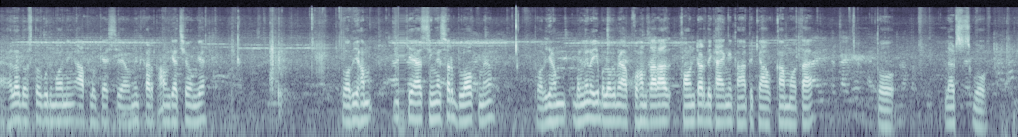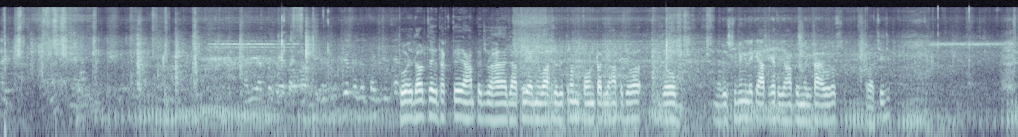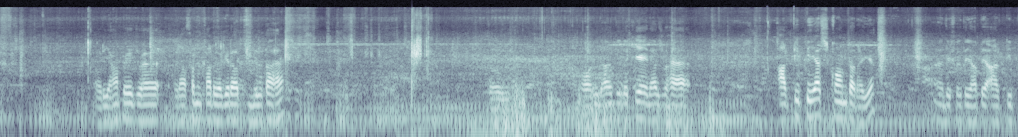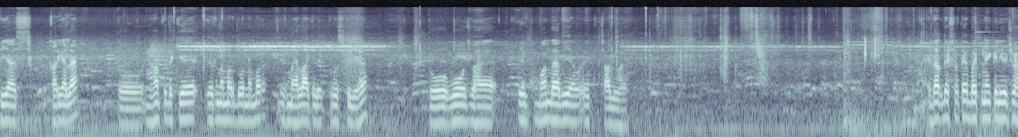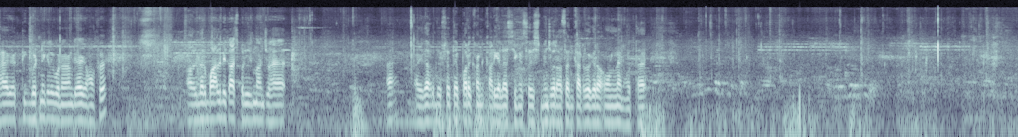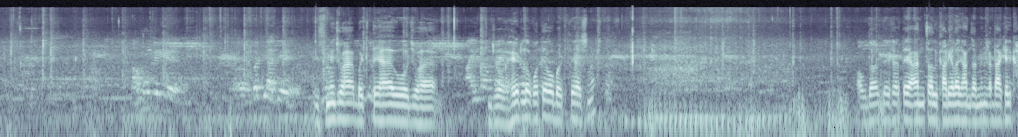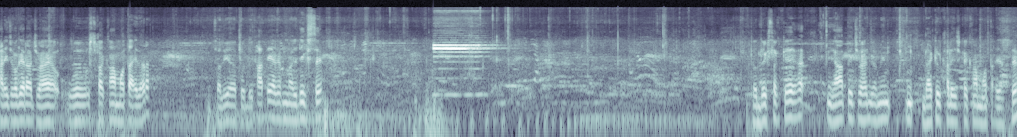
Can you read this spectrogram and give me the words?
Hello दोस्तों good morning आप लोग कैसे हैं? उम्मीद करता हूँ कि अच्छे होंगे। तो अभी हम क्या है सिंहेश्वर ब्लॉक में। तो अभी हम बोलने रहिए ब्लॉक में। आपको हम सारा काउंटर दिखाएँगे कहाँ पे क्या काम होता है। तो लेट्स गो तो इधर से सकते हैं यहाँ पे जो है, जाती है निवास वितरण काउंटर यहाँ पे जो जो रिसीविंग लेके आते हैं तो यहाँ पे मिलता है वो सारा चीज़। और यहाँ पे जो है राशन कार्ड वगैरह मिलता है। तो और इधर जो देखिए, इधर जो है R T P S counter है ये। देख सकते यहाँ पे आर टी पी एस कार्यालय। तो यहाँ पे देखिए, एक नंबर, दो नंबर, एक महिला के लिए पुरुष के लिए है। तो वो जो है, एक बंद है अभी और एक चालू है। इधर देख सकते हैं बैठने के लिए जो है व्यक्ति बैठने के लिए बनाया गया यहाँ पे। और इधर बाल विकास परियोजना जो है इधर देख सकते हैं प्रखंड कार्यालय सिंह इसमें जो राशन कार्ड वगैरह ऑनलाइन होता है। इसमें जो है बैठते हैं वो जो है, जो हेड लोग होते हैं वो बैठते हैं इसमें। और उधर देख सकते हैं, अंचल कार्यालय जहाँ ज़मीन का दाखिल खारिज वगैरह जो है, वो उसका काम होता है इधर। चलिए तो दिखाते हैं अभी नज़दीक से। तो देख सकते हैं, यहाँ पे जो है ज़मीन दाखिल खारिज का काम होता है यहाँ पे।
